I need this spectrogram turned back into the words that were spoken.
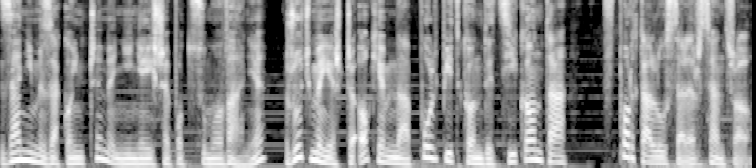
Zanim zakończymy niniejsze podsumowanie, rzućmy jeszcze okiem na pulpit kondycji konta w portalu Seller Central.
